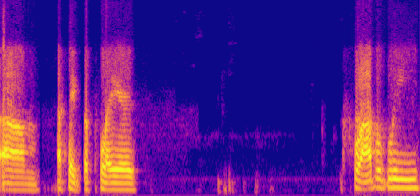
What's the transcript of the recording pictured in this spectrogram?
Um, I think the players probably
